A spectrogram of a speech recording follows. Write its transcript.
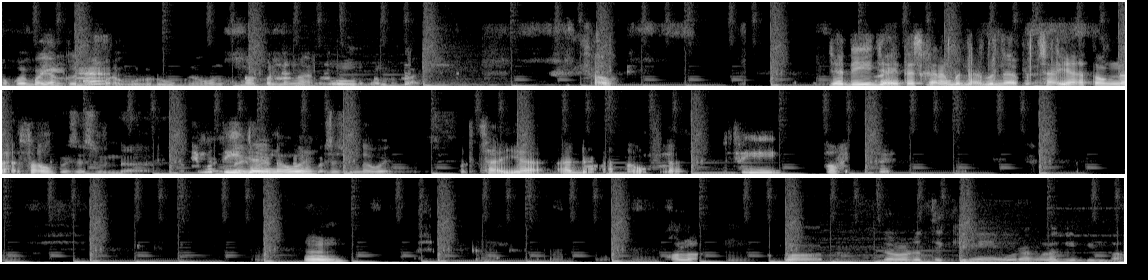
pokoknya bayangkan ya para guru dulu naon kuma pendengar. Lu bebas jadi Ijai teh sekarang benar-benar percaya atau enggak so bahasa Sunda. Berarti Ijai na weh bahasa Sunda we. Percaya ada atau enggak si COVID teh. Hmm, kalau kalau kalau detik ini orang lagi bimbang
